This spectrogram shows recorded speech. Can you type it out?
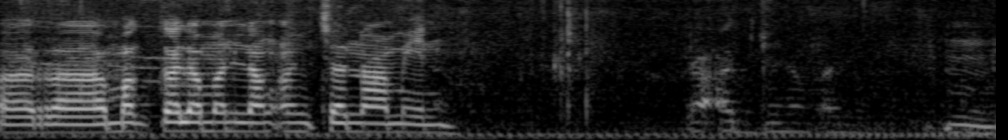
Para magkalaman lang ang tiyan namin. Raad ang ano. Hmm.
